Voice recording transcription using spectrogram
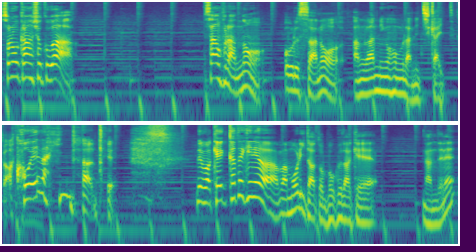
その感触はサンフランのオールスターのあのランニングホームランに近いっていうかあ超えないんだってでまあ結果的には、まあ、森田と僕だけなんでね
